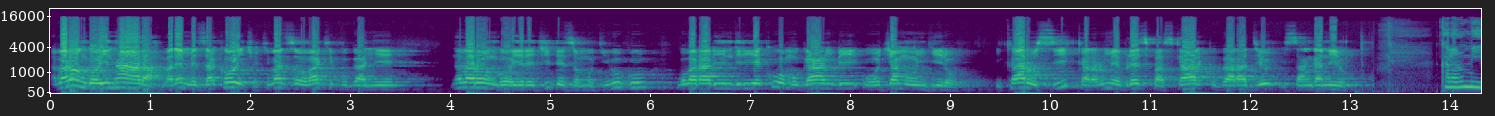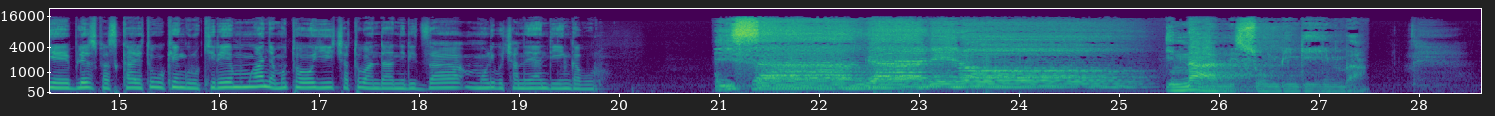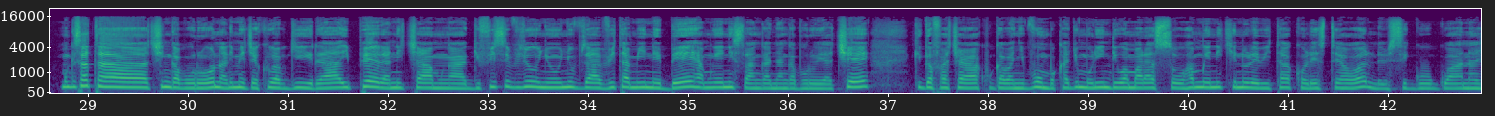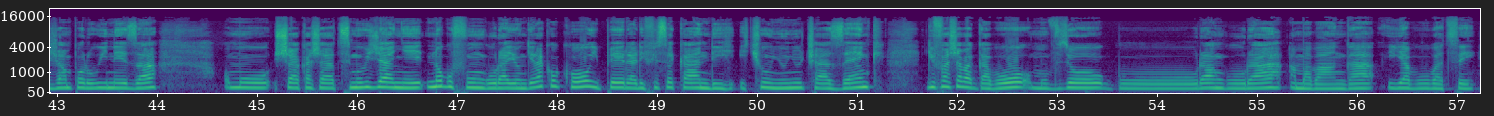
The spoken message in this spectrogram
abarongoye intara baremeza ko icyo kibazo bakivuganye n'abarongoye regidezo mu gihugu ngo bararindiriye ko uwo mugambi woja mu ngiro ikarusi kararume Blaise Pascal ku bwa radio isanganiro kararumiye Blaise Pascal tugukengurukire mu mwanya muto yica tubandaniriza muri bucana yandi y'ingaburo isanganiro inama isumba mu gisata cingaburo nari mpeje kubabwira ipera ni gifisi gifise ivyunyunyu vya vitamine B hamwe n'isanganyangaburo ya che kigafasha kugabanya ivumbuka ry'umurindi w'amaraso hamwe n'ikinure bita cholesterol bisigurwa na Jean Paul Wineza umushakashatsi mu bijyanye no gufungura yongera koko ipera rifise kandi icyunyunyu cha zinc gifasha abagabo mu byo kurangura amabanga y'abubatse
